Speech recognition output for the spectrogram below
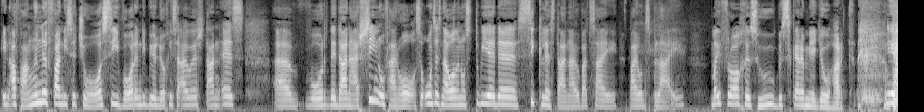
en afhangende van die situasie waarin die biologiese ouers dan is uh word dit dan hersien of herhaal. So ons is nou al in ons tweede siklus dan nou wat sy by ons bly. My vraag is hoe beskerm jy jou hart? Want ja.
